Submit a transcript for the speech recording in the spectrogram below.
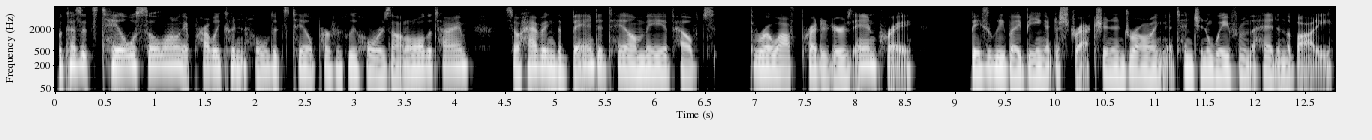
Because its tail was so long, it probably couldn't hold its tail perfectly horizontal all the time, so having the banded tail may have helped throw off predators and prey, basically by being a distraction and drawing attention away from the head and the body.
